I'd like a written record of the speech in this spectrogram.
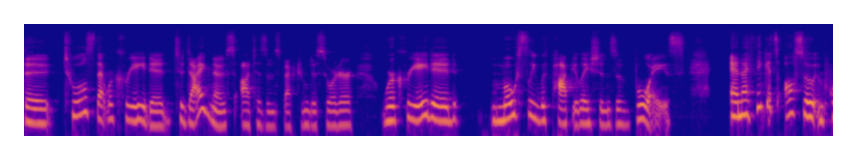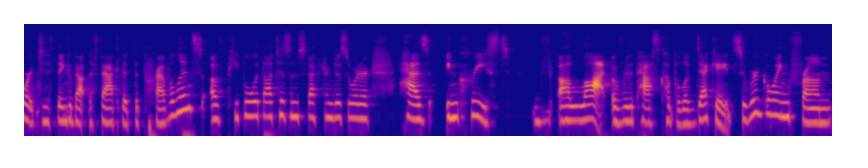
the tools that were created to diagnose autism spectrum disorder were created mostly with populations of boys. And I think it's also important to think about the fact that the prevalence of people with autism spectrum disorder has increased a lot over the past couple of decades. So we're going from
